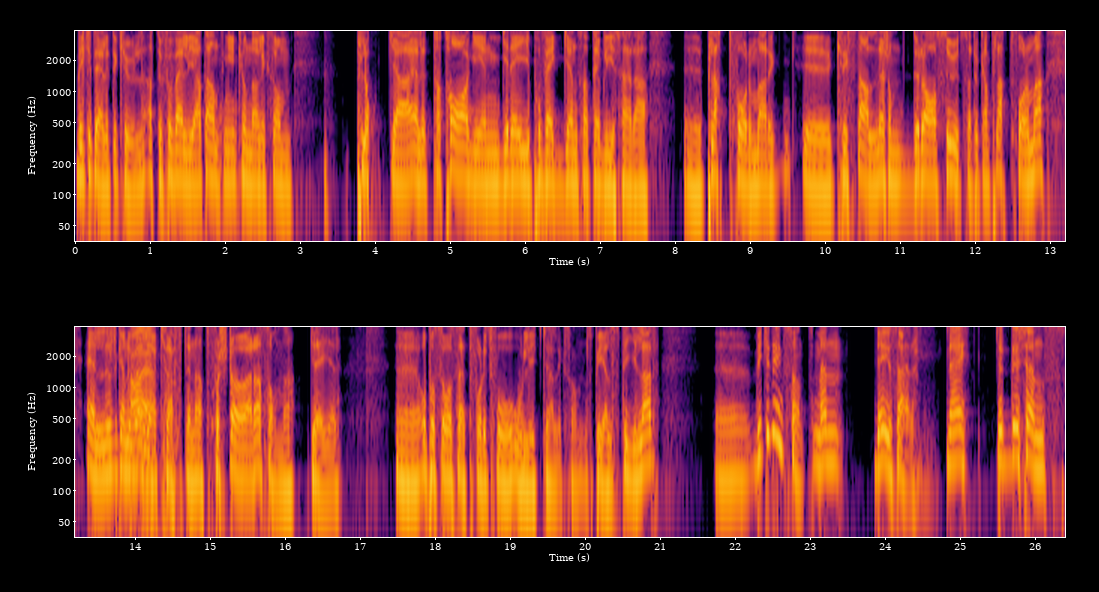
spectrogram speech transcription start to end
Vilket är lite kul. Att du får välja att antingen kunna liksom plocka eller ta tag i en grej på väggen så att det blir så här eh, plattformar, eh, kristaller som dras ut så att du kan plattforma. Eller så kan du Ja, välja ja. kraften att förstöra sådana grejer. Eh, och på så sätt får du två olika liksom, spelstilar. Eh, vilket är intressant. Men det är ju så här. Nej, det, det känns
